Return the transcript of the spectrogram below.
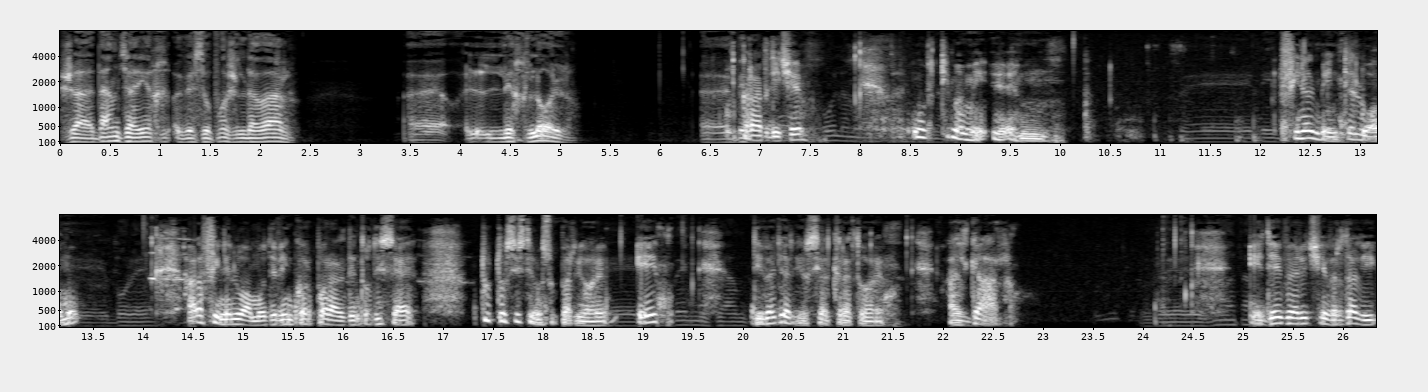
שהאדם צריך בסופו של דבר לכלול Rav dice, ultimamente, ehm, finalmente l'uomo, alla fine l'uomo deve incorporare dentro di sé tutto il sistema superiore e deve aderirsi al creatore, al Gar, e deve ricevere da lì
